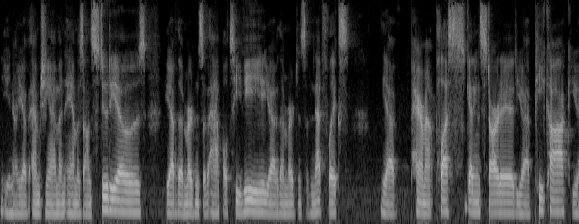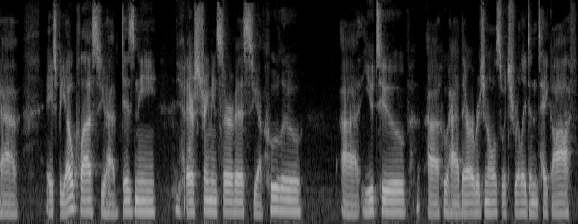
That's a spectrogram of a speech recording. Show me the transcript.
you know you have MGM and Amazon Studios you have the emergence of Apple TV you have the emergence of Netflix you have Paramount Plus getting started you have Peacock you have HBO Plus you have Disney Yeah. their streaming service. You have Hulu, uh, YouTube, uh, who had their originals, which really didn't take off.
